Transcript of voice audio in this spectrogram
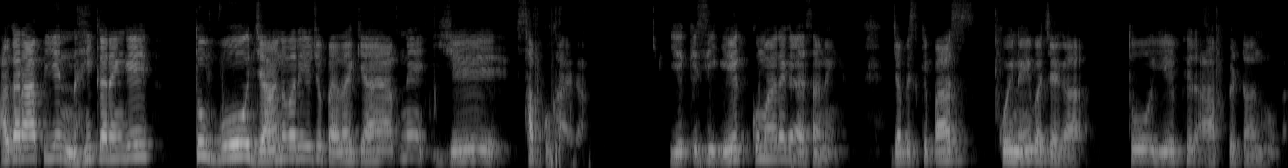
अगर आप ये नहीं करेंगे तो वो जानवर ये जो पैदा किया है आपने, ये सबको खाएगा। ये किसी एक को मारेगा, ऐसा नहीं है। जब इसके पास कोई नहीं बचेगा तो ये फिर आप पे टर्न होगा।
